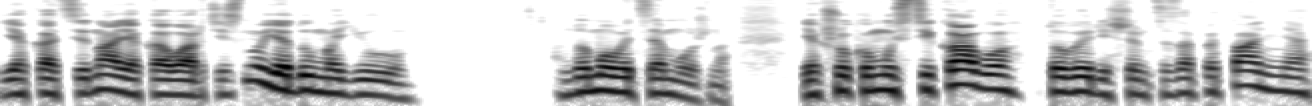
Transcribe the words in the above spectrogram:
Яка ціна, яка вартість. Ну, я думаю, домовитися можна. Якщо комусь цікаво, то вирішимо це запитання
